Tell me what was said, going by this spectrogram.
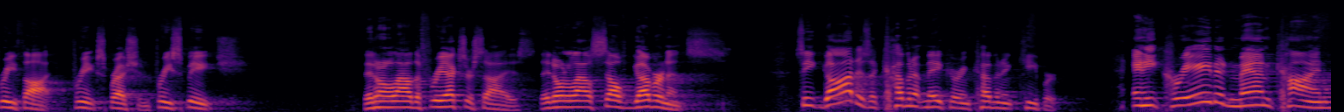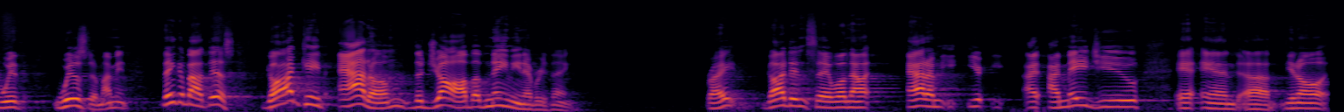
free thought, free expression, free speech. They don't allow the free exercise, they don't allow self governance. See, God is a covenant maker and covenant keeper. And He created mankind with wisdom. I mean, think about this God gave Adam the job of naming everything, right? God didn't say, well, now, Adam, I, I, made you, and, and uh, you know,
